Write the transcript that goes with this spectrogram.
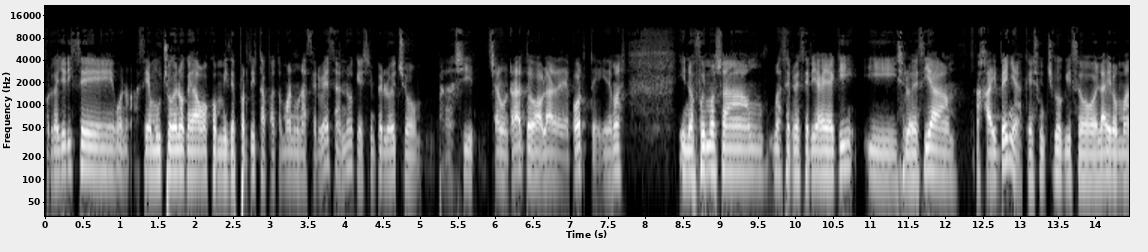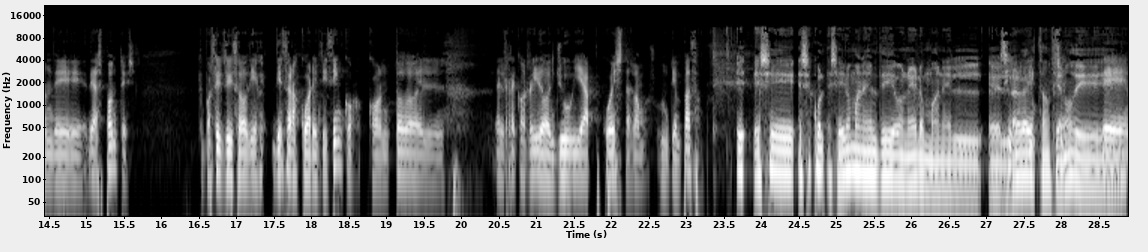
Porque ayer hice, bueno, hacía mucho que no quedábamos con mis deportistas para tomar una cerveza, ¿no? Que siempre lo he hecho para así, echar un rato, hablar de deporte y demás. Y nos fuimos a una cervecería que hay aquí y se lo decía a Jai Peña, que es un chico que hizo el Ironman de, de Aspontes, que por cierto hizo 10, 10 horas 45 con todo el, el recorrido en lluvia, cuestas, vamos, un tiempazo. E, ese, ese, ese Ironman es el de Ironman, el, el larga distancia, ¿no? De,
